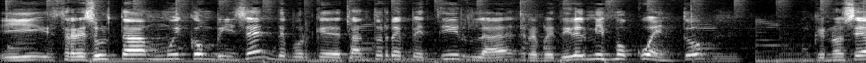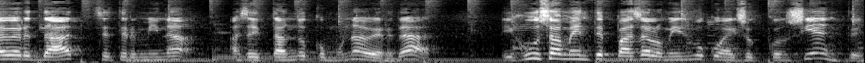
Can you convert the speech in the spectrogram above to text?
Y resulta muy convincente porque de tanto repetirla, repetir el mismo cuento, aunque no sea verdad, se termina aceptando como una verdad. Y justamente pasa lo mismo con el subconsciente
